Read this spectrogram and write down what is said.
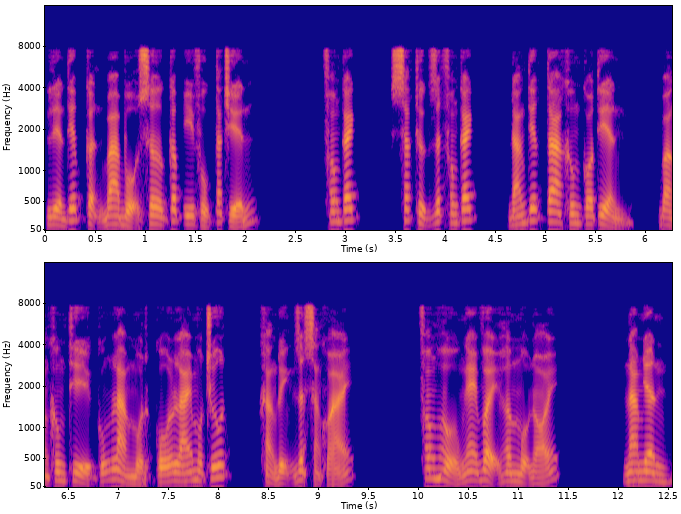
liền tiếp cận ba bộ sơ cấp y phục tác chiến. Phong cách, xác thực rất phong cách, đáng tiếc ta không có tiền, bằng không thì cũng làm một cố lái một chút, khẳng định rất sảng khoái. Phong hổ nghe vậy hâm mộ nói. Nam nhân,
